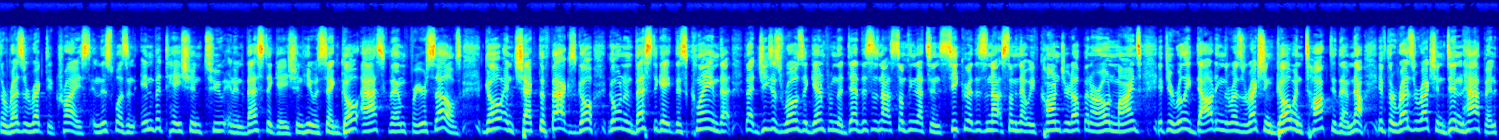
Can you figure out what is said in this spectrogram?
the resurrected Christ, and this was an invitation to an investigation. He was saying, Go ask them for yourselves. Go and check the facts. Go, go and investigate this claim that, that Jesus rose again from the dead. This is not something that's in secret. This is not something that we've conjured up in our own minds. If you're really doubting the resurrection, go and talk to them. Now, if the resurrection didn't happen,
